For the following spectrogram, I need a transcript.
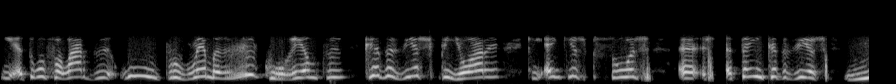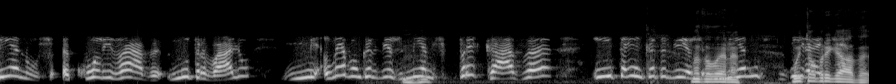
e estou a falar de um problema recorrente, cada vez pior, que, em que as pessoas uh, têm cada vez menos qualidade no trabalho, me, levam cada vez menos para casa e têm cada vez Madalena, menos muito obrigada.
